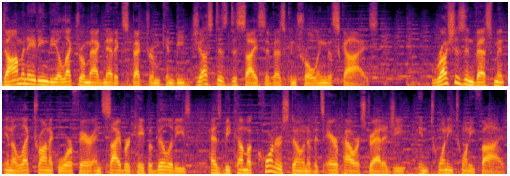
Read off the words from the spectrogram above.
dominating the electromagnetic spectrum can be just as decisive as controlling the skies. Russia's investment in electronic warfare and cyber capabilities has become a cornerstone of its air power strategy in 2025.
